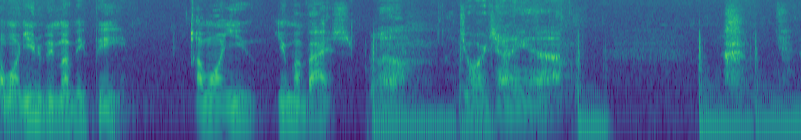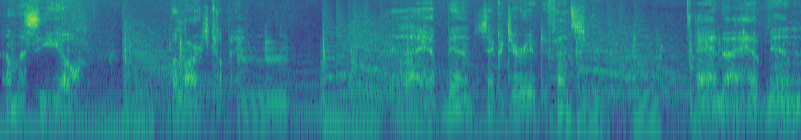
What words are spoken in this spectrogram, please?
I want you to be my VP. I want you. You're my vice. Well, George, I, uh. I'm the CEO of a large company. And I have been Secretary of Defense. And I have been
